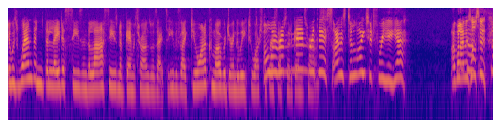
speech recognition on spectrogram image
It was when the the latest season, the last season of Game of Thrones was out. So he was like, "Do you want to come over during the week to watch the oh, first I episode of Game of Thrones? remember this. I was delighted for you. Yeah. Well, I was God, also so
